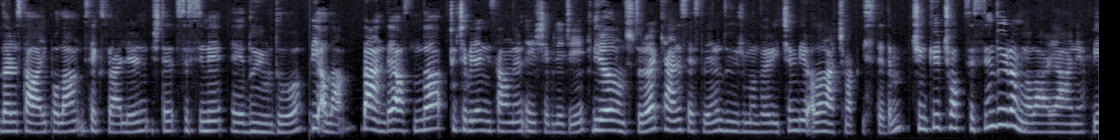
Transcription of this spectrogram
lara sahip olan biseksüellerin işte sesini e, duyurduğu bir alan. Ben de aslında Türkçe bilen insanların erişebileceği bir alan oluşturarak kendi seslerini duyurmaları için bir alan açmak istedim. Çünkü çok sesini duyuramıyorlar yani bir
